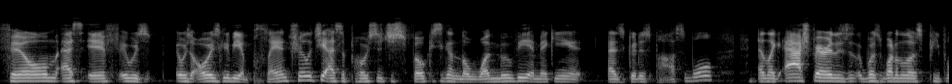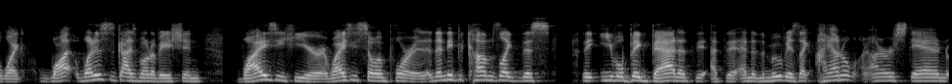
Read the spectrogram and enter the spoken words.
film as if it was it was always going to be a planned trilogy as opposed to just focusing on the one movie and making it as good as possible. And like Ashberry was one of those people like what what is this guy's motivation? Why is he here? And Why is he so important? And then he becomes like this the evil big bad at the at the end of the movie. It's like I don't understand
